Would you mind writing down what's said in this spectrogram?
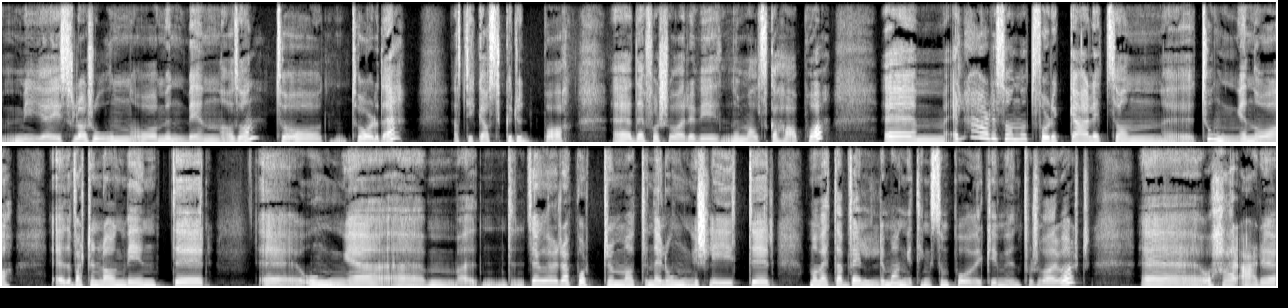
mye isolasjon og munnbind og sånn, til å tåle det? At vi ikke har skrudd på eh, det forsvaret vi normalt skal ha på? Um, eller er det sånn at folk er litt sånn eh, tunge nå? Eh, Det har vært en lang vinter. eh, unge eh, Det er rapporter om at en del unge sliter. Man vet det er veldig mange ting som påvirker immunforsvaret vårt. Og her er det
